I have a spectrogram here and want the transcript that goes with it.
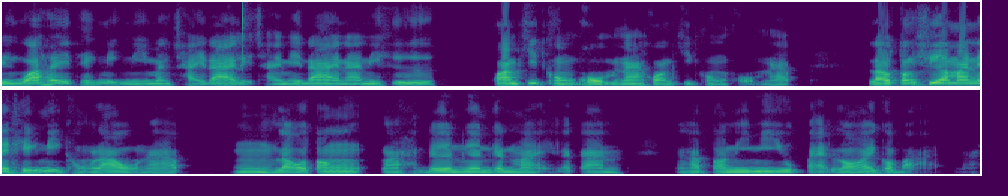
นึงว่าเฮ้ยเทคนิคนี้มันใช้ได้หรือใช้ไม่ได้นะอันนี้คือความคิดของผมนะ ความคิดของผมนะครับ เราต้องเชื่อมั่นในเทคนิคของเรานะครับ อืม เราก็ต้องมาเดินเงินกันใหม่แล้วกันนะครับ ตอนนี้มีอยู่แปดร้อยกว่าบาทนะ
